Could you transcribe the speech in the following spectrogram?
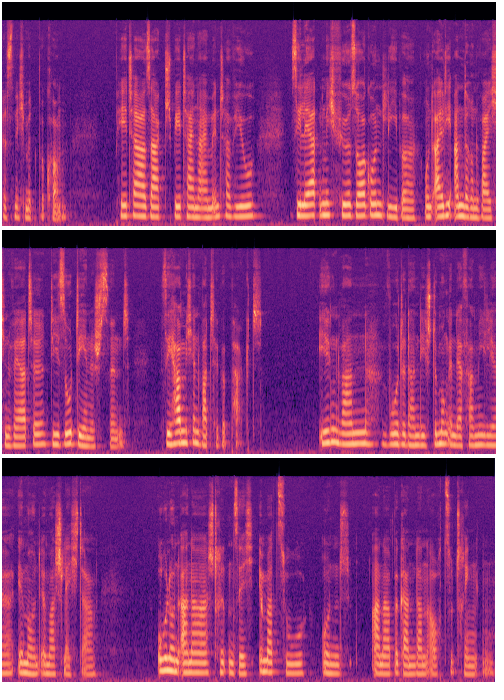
es nicht mitbekommen. Peter sagt später in einem Interview, Sie lehrten mich Fürsorge und Liebe und all die anderen weichen Werte, die so dänisch sind. Sie haben mich in Watte gepackt. Irgendwann wurde dann die Stimmung in der Familie immer und immer schlechter. Ole und Anna stritten sich immer zu und Anna begann dann auch zu trinken.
